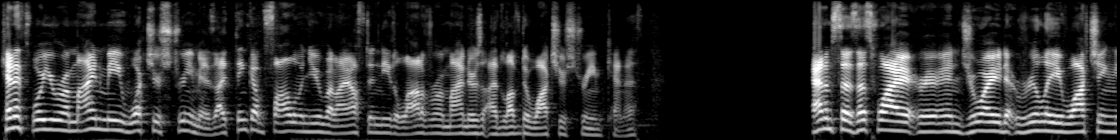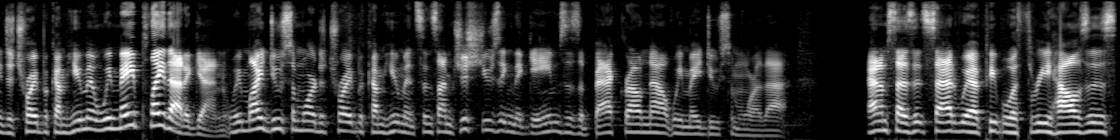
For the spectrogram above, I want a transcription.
Kenneth, will you remind me what your stream is? I think I'm following you, but I often need a lot of reminders. I'd love to watch your stream, Kenneth. Adam says that's why I enjoyed really watching Detroit Become Human. We may play that again. We might do some more Detroit Become Human. Since I'm just using the games as a background now, we may do some more of that. Adam says it's sad we have people with three houses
